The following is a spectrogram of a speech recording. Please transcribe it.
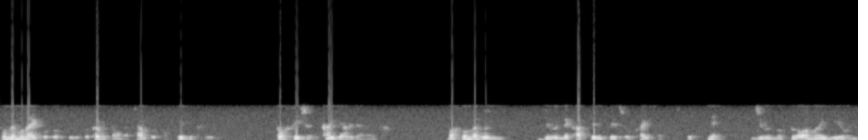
とんでもないことをすると神様がちゃんと助けてくれる。と聖書に書いてあるじゃないか。まあそんな風に自分で勝手に聖書を解釈してですね、自分の都合のいいように、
